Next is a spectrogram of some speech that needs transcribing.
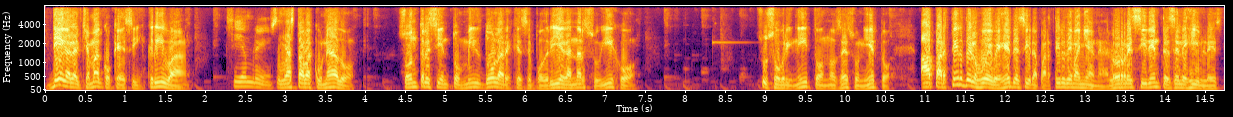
dígale al chamaco que se inscriba. Sí, hombre. Ya está vacunado. Son 300 mil dólares que se podría ganar su hijo, su sobrinito, no sé, su nieto. A partir del jueves, es decir, a partir de mañana, los residentes elegibles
